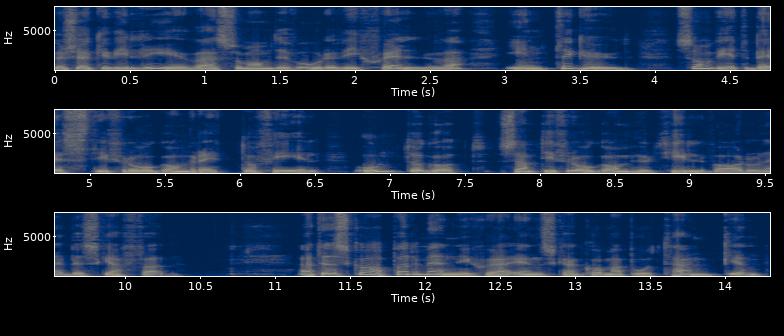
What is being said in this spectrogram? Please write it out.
försöker vi leva som om det vore vi själva, inte Gud, som vet bäst i fråga om rätt och fel, ont och gott samt i fråga om hur tillvaron är beskaffad. Att en skapad människa ens kan komma på tanken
